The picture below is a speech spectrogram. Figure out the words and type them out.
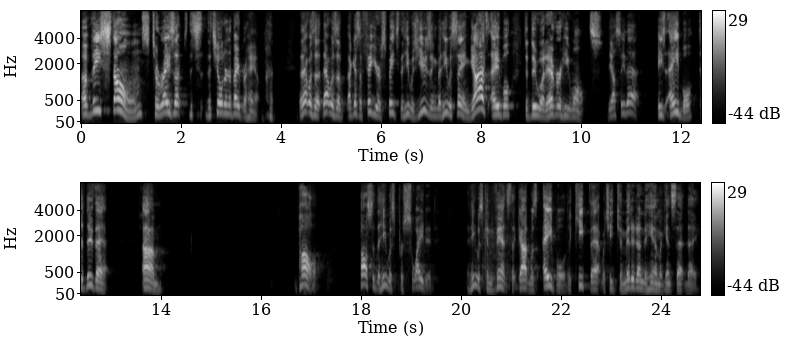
of these stones to raise up the, the children of Abraham. that was a, that was a, I guess, a figure of speech that he was using, but he was saying God's able to do whatever he wants. Do y'all see that? He's able to do that. Um, Paul, Paul said that he was persuaded and he was convinced that God was able to keep that which he committed unto him against that day.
